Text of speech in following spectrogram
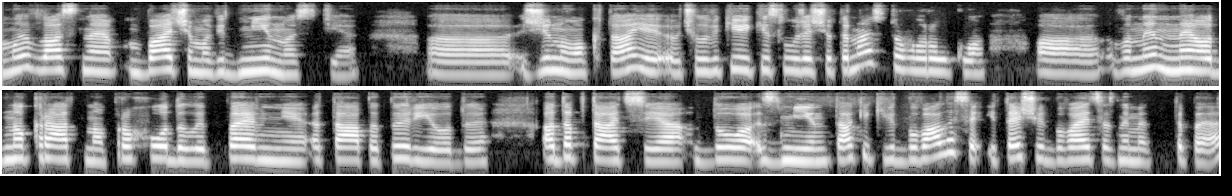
ми власне бачимо відмінності е, жінок та чоловіків, які служать з 14-го року. Вони неоднократно проходили певні етапи, періоди, адаптація до змін, так які відбувалися, і те, що відбувається з ними тепер.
